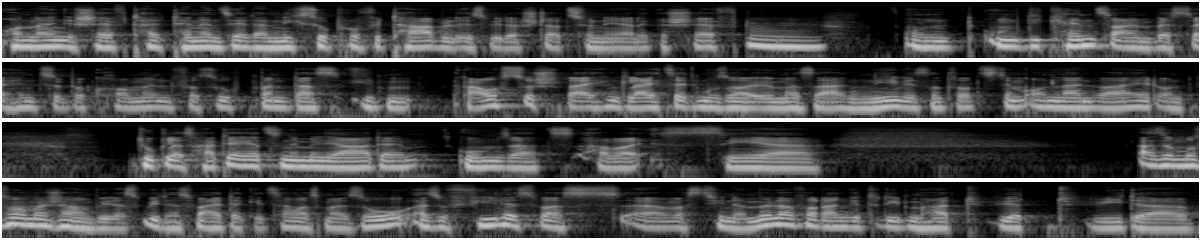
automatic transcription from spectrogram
Online-Geschäft halt tendenziell dann nicht so profitabel ist wie das stationäre Geschäft. Mhm. Und um die Kennzahlen besser hinzubekommen, versucht man das eben rauszustreichen. Gleichzeitig muss man immer sagen, nee, wir sind trotzdem online weit. Und Douglas hat ja jetzt eine Milliarde Umsatz, aber ist sehr, also muss man mal schauen, wie das, wie das weitergeht. Sagen wir es mal so. Also vieles, was, äh, was Tina Müller vorangetrieben hat, wird wieder,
